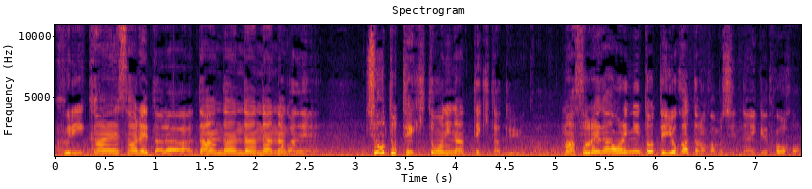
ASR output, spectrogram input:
繰り返されたら、だんだんだんだんなんかね、ちょっと適当になってきたというか、まあそれが俺にとって良かったのかもしんないけど、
